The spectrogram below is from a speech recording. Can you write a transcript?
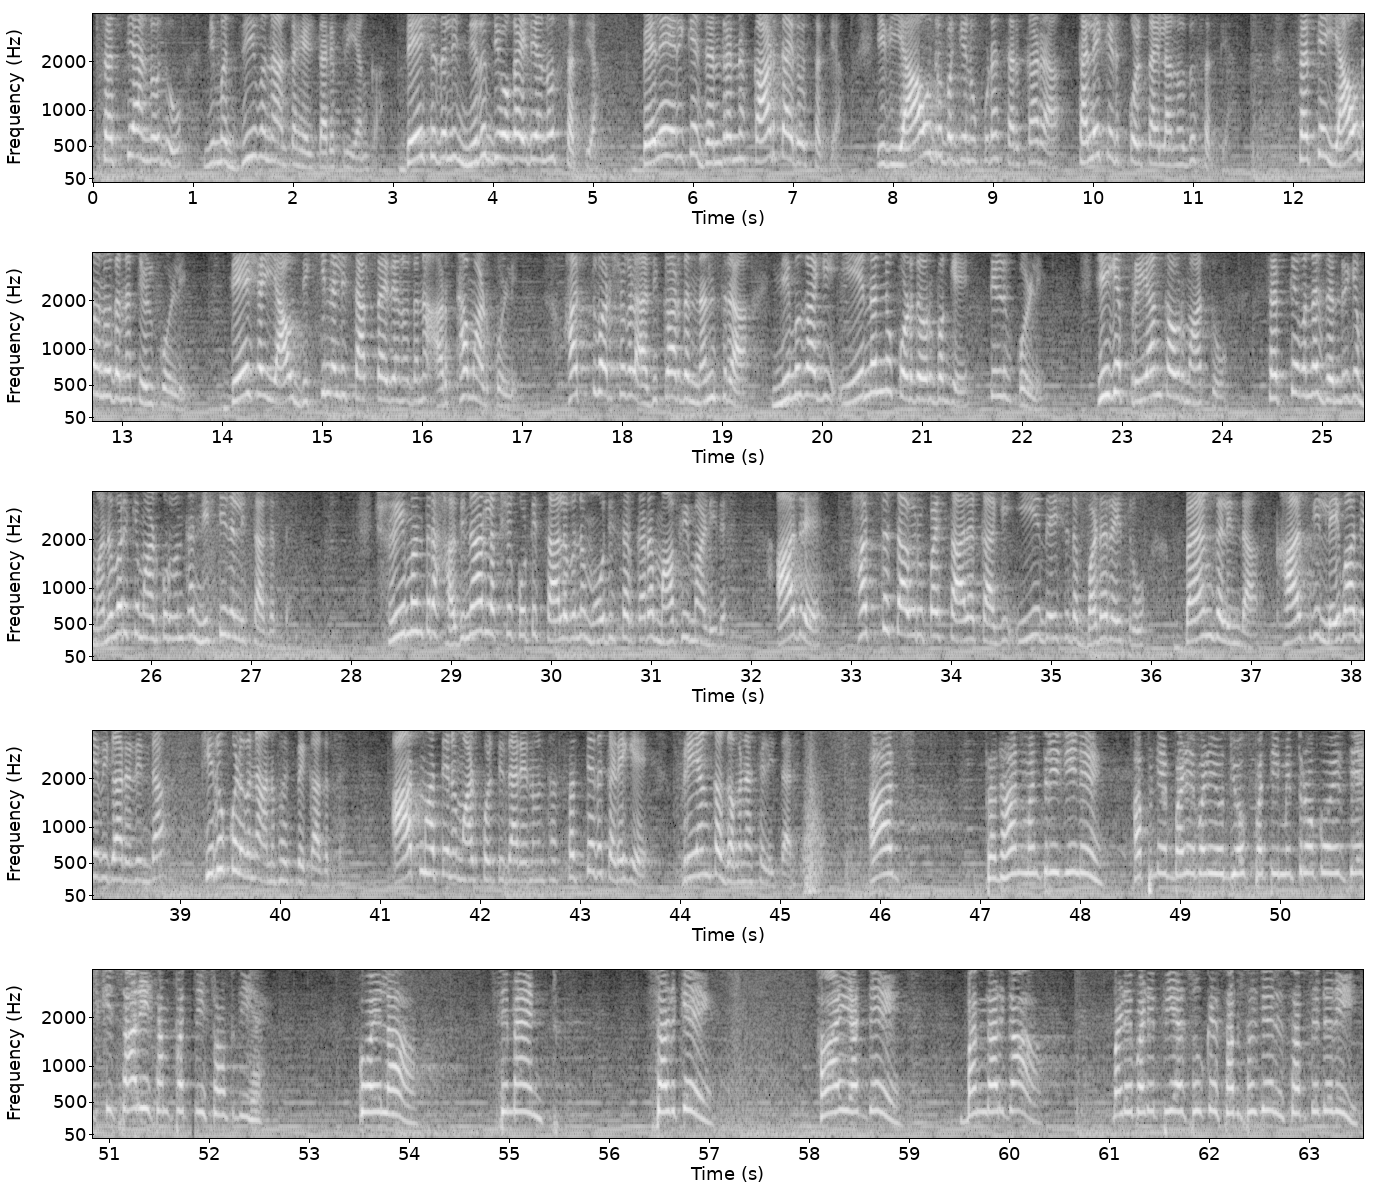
ಸತ್ಯ ಅನ್ನೋದು ನಿಮ್ಮ ಜೀವನ ಅಂತ ಹೇಳ್ತಾರೆ ಪ್ರಿಯಾಂಕಾ ದೇಶದಲ್ಲಿ ನಿರುದ್ಯೋಗ ಇದೆ ಅನ್ನೋದು ಸತ್ಯ ಬೆಲೆ ಏರಿಕೆ ಜನರನ್ನ ಕಾಡ್ತಾ ಇರೋದು ಸತ್ಯ. ಇದು ಯಾವುದ್ರ ಬಗ್ಗೆನೂ ಕೂಡ ಸರ್ಕಾರ ತಲೆ ಕೆಡಿಸ್ಕೊಳ್ತಾ ಇಲ್ಲ ಅನ್ನೋದು ಸತ್ಯ. ಸತ್ಯ ಯಾವುದು ಅನ್ನೋದನ್ನ ತಿಳ್ಕೊಳ್ಳಿ. ದೇಶ ಯಾವ ದಿಕ್ಕಿನಲ್ಲಿ ಸಾಗ್ತಾ ಇದೆ ಅನ್ನೋದನ್ನ ಅರ್ಥ ಮಾಡ್ಕೊಳ್ಳಿ. ಹತ್ತು ವರ್ಷಗಳ ಅಧಿಕಾರದ ನಂತರ ನಿಮಗಾಗಿ ಏನನ್ನು ಕೊಡದವ್ರ ಬಗ್ಗೆ ತಿಳಿದುಕೊಳ್ಳಿ ಹೀಗೆ ಪ್ರಿಯಾಂಕಾ ಅವ್ರ ಮಾತು ಸತ್ಯವನ್ನ ಜನರಿಗೆ ಮನವರಿಕೆ ಮಾಡಿಕೊಡುವಂಥ ನಿಟ್ಟಿನಲ್ಲಿ ಸಾಗತ್ತೆ. ಶ್ರೀಮಂತರ ಹದಿನಾರು ಲಕ್ಷ ಕೋಟಿ ಸಾಲವನ್ನು ಮೋದಿ ಸರ್ಕಾರ ಮಾಫಿ ಮಾಡಿದೆ. ಆದರೆ ಹತ್ತು ಸಾವಿರ ರೂಪಾಯಿ ಸಾಲಕ್ಕಾಗಿ ಈ ದೇಶದ ಬಡ ರೈತರು ಬ್ಯಾಂಕ್ಗಳಿಂದ ಖಾಸಗಿ ಲೇವಾದೇವಿಗಾರರಿಂದ ಕಿರುಕುಳವನ್ನು ಅನುಭವಿಸಬೇಕಾಗತ್ತೆ ಆತ್ಮಹತ್ಯೆನ ಮಾಡ್ಕೊಳ್ತಿದ್ದಾರೆ ಅನ್ನುವಂಥ ಸತ್ಯದ ಕಡೆಗೆ ಪ್ರಿಯಾಂಕಾ ಗಮನ ಸೆಳೀತಾರೆ आज प्रधानमंत्री जी ने अपने बड़े बड़े उद्योगपति मित्रों को इस देश की सारी संपत्ति सौंप दी है कोयला सीमेंट सड़कें हवाई अड्डे बंदरगाह बड़े बड़े पीएसयू के सब्सिडरी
